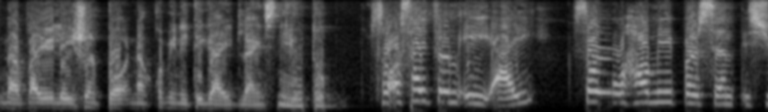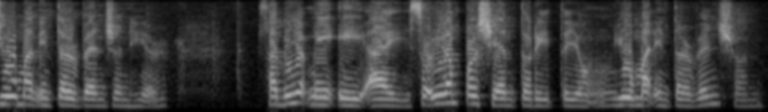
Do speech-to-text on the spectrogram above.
na violation po ng community guidelines ni YouTube. So aside from AI, so how many percent is human intervention here? Sabi niyo may AI. So ilang porsyento rito yung human intervention?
